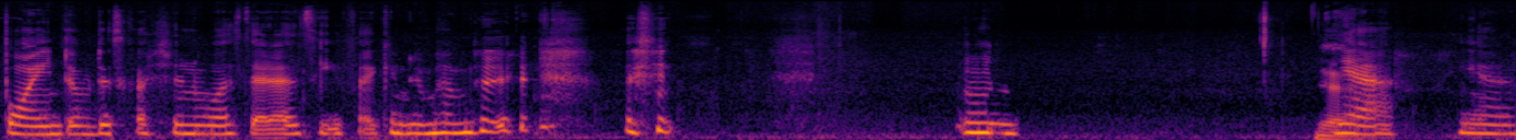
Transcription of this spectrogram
point of discussion was there. I'll see if I can remember it. mm. yeah. yeah yeah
